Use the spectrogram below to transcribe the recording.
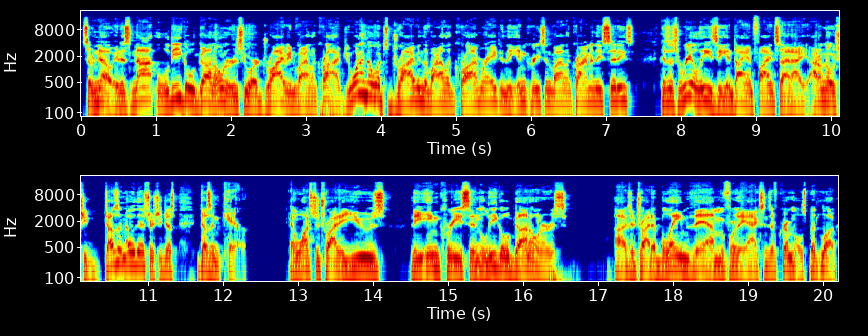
So, no, it is not legal gun owners who are driving violent crime. Do you want to know what's driving the violent crime rate and the increase in violent crime in these cities? because it's real easy. And Dianne Feinstein, I, I don't know if she doesn't know this or she just doesn't care and wants to try to use the increase in legal gun owners uh, to try to blame them for the actions of criminals. But look,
